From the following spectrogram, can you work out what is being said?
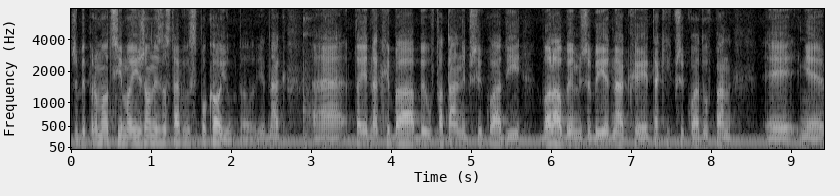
żeby promocję mojej żony zostawił w spokoju. To jednak, e, to jednak chyba był fatalny przykład i wolałbym, żeby jednak e, takich przykładów pan e, nie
